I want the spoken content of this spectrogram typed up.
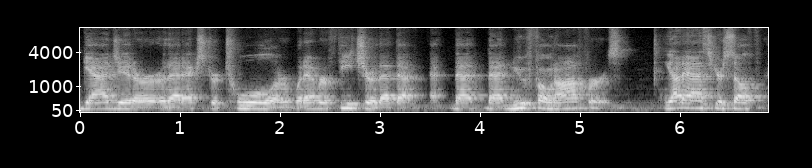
gadget or, or that extra tool or whatever feature that that that that new phone offers, you got to ask yourself.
